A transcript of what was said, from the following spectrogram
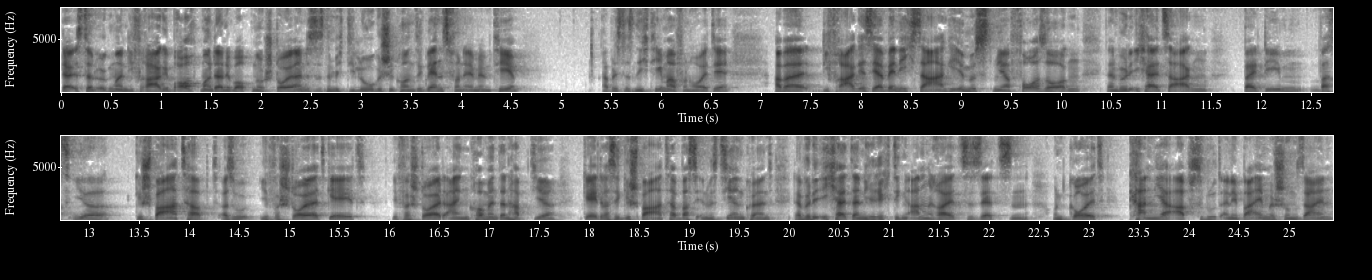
Da ist dann irgendwann die Frage, braucht man dann überhaupt noch Steuern? Das ist nämlich die logische Konsequenz von MMT aber das ist nicht Thema von heute. Aber die Frage ist ja, wenn ich sage, ihr müsst mir vorsorgen, dann würde ich halt sagen, bei dem, was ihr gespart habt, also ihr versteuert Geld, ihr versteuert Einkommen, dann habt ihr Geld, was ihr gespart habt, was ihr investieren könnt, da würde ich halt dann die richtigen Anreize setzen. Und Gold kann ja absolut eine Beimischung sein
